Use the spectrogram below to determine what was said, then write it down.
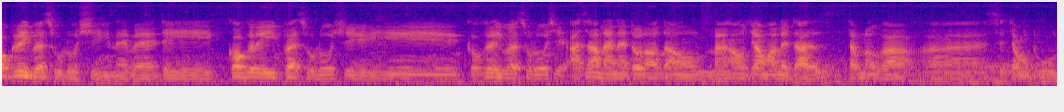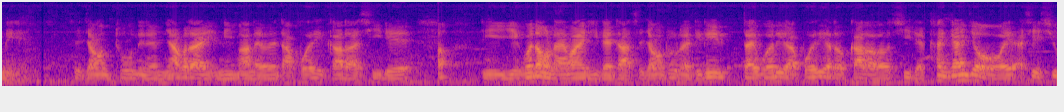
ကော့ဂရိတ်ဘက်ဆိုလို့ရှိရင်လည်းပဲဒီကော့ဂရိတ်ဘက်ဆိုလို့ရှိရင်ကော့ဂရိတ်ဘက်ဆိုလို့ရှိရင်အာရှလန်နဲ့ဒေါ်တော်တောင်လန်ဟောင်းကြားမှာလည်းဒါတပ်မတော်ကအာစစ်ကြောင်းထိုးနေတယ်စစ်ကြောင်းထိုးနေတယ်ညပတိုင်းအနီးမှာလည်းပဲဒါပွဲတွေကာတာရှိတယ်ဒီရင်ခွဲတောင်လမ်းပိုင်းကြီးလည်းဒါစစ်ကြောင်းထိုးတယ်ဒီနေ့တိုက်ပွဲတွေကပွဲတွေကတော့ကာတာတော့ရှိတယ်ခိုင်ကန်းကျော်ရဲ့အရှိရှု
